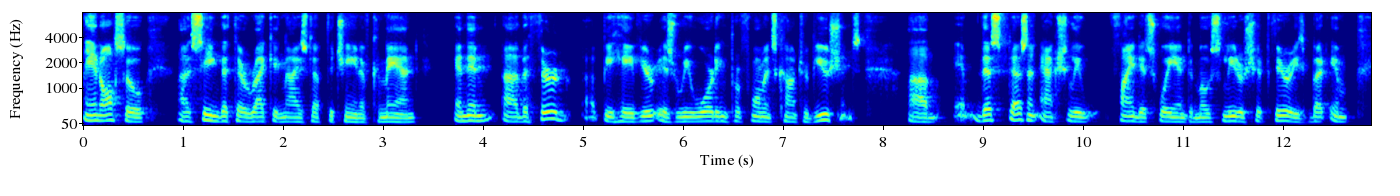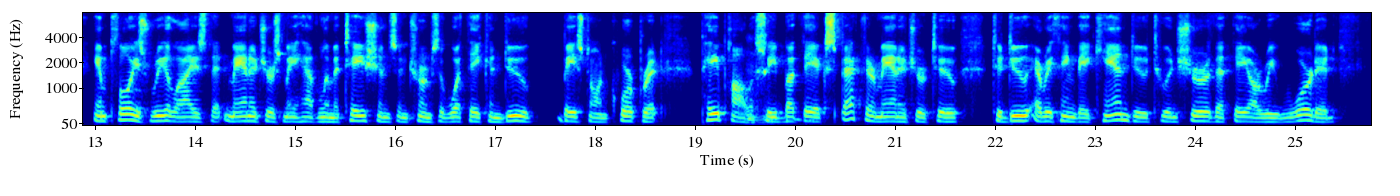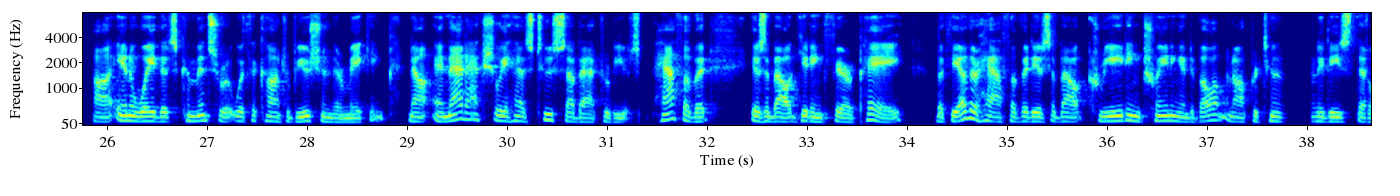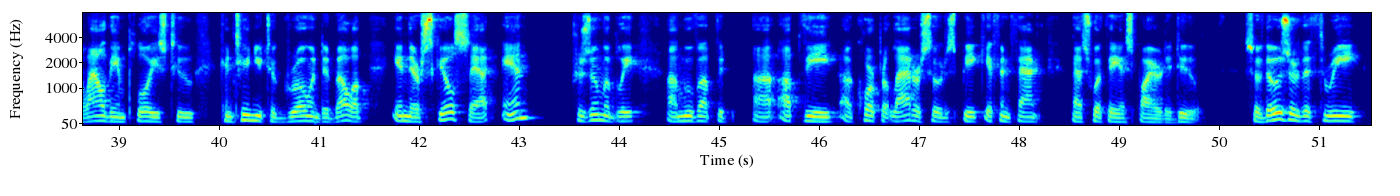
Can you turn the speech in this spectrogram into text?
and also uh, seeing that they're recognized up the chain of command. And then uh, the third uh, behavior is rewarding performance contributions. Um, this doesn't actually find its way into most leadership theories, but em employees realize that managers may have limitations in terms of what they can do based on corporate pay policy, mm -hmm. but they expect their manager to, to do everything they can do to ensure that they are rewarded uh, in a way that's commensurate with the contribution they're making. Now, and that actually has two sub attributes. Half of it is about getting fair pay, but the other half of it is about creating training and development opportunities opportunities that allow the employees to continue to grow and develop in their skill set and presumably uh, move up the uh, up the uh, corporate ladder, so to speak, if in fact that's what they aspire to do. So those are the three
